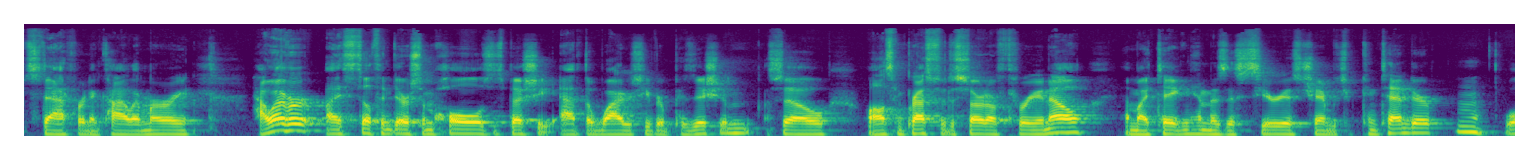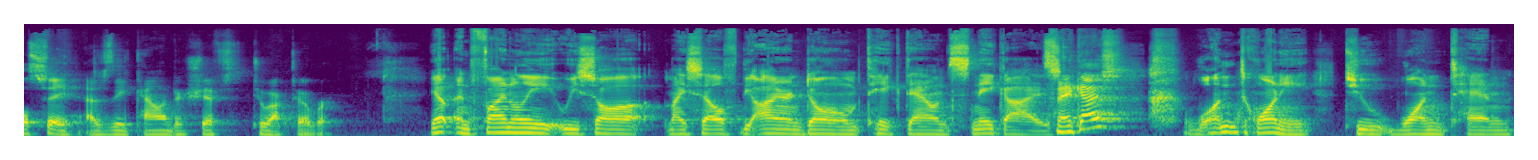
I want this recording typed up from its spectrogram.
Stafford and Kyler Murray. However, I still think there are some holes, especially at the wide receiver position. So while it's impressive to start off 3 0, am I taking him as a serious championship contender? Hmm, we'll see as the calendar shifts to October. Yep, and finally we saw myself, the Iron Dome, take down Snake Eyes. Snake Eyes? 120 to 110.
